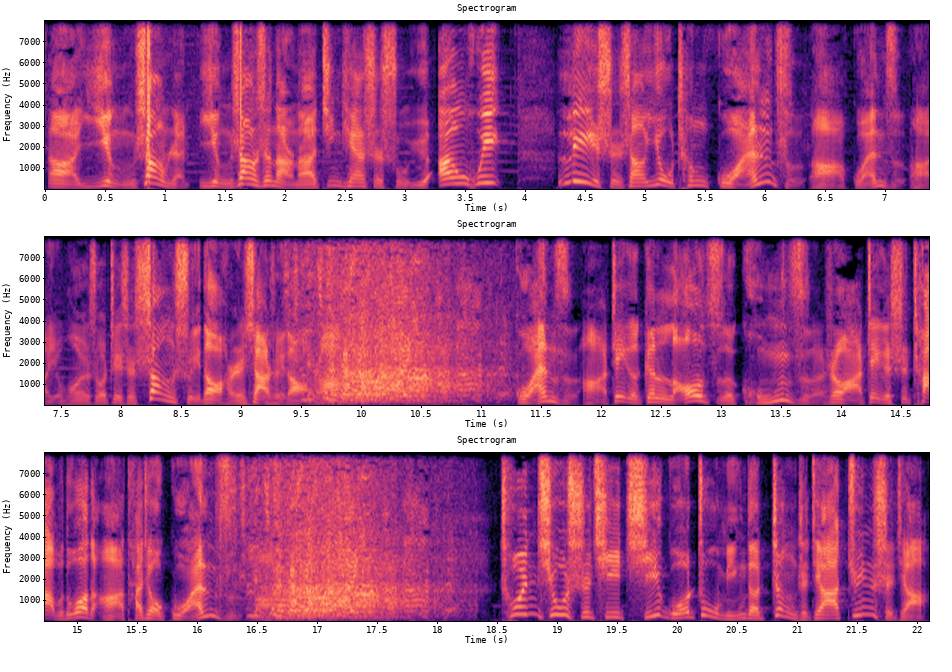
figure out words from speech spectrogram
啊，颍上人。颍上是哪儿呢？今天是属于安徽，历史上又称管子啊，管子啊。有朋友说这是上水道还是下水道是吧？管子啊，这个跟老子、孔子是吧？这个是差不多的啊，他叫管子啊。春秋时期，齐国著名的政治家、军事家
